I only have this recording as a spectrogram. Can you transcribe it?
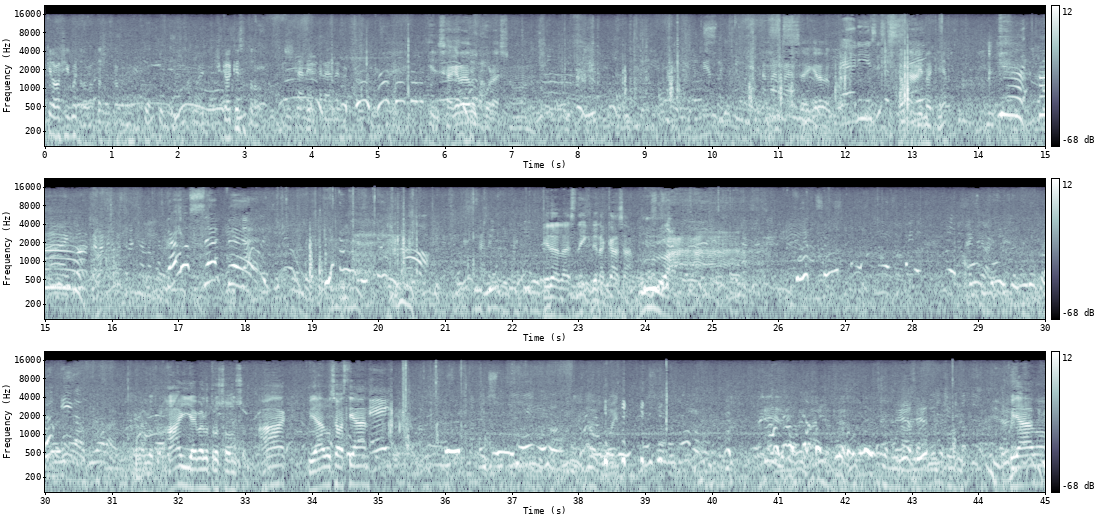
quiero así cuenta, lo estás Chica, ¿qué es esto? El Sagrado Corazón. Sagrado Corazón. Daddy, is this a ven aquí. Yeah. That was seven. Era la snake de la casa. Look, Eagle. Ahí va el otro. Ay, ahí va el otro sonso. Ah, cuidado, Sebastián. No, bueno. Cuidado.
